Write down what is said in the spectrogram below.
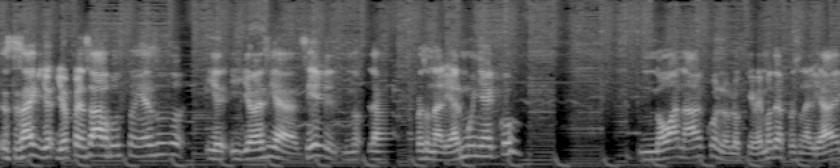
Usted sabe, yo, yo pensaba justo en eso y, yo decía, sí, la personalidad del muñeco no va nada con lo, que vemos de la personalidad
